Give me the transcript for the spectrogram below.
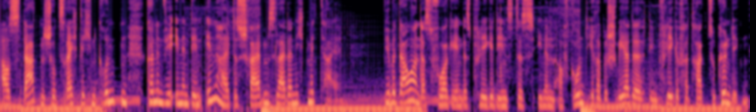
Aus datenschutzrechtlichen Gründen können wir Ihnen den Inhalt des Schreibens leider nicht mitteilen. Wir bedauern das Vorgehen des Pflegedienstes, Ihnen aufgrund Ihrer Beschwerde den Pflegevertrag zu kündigen.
